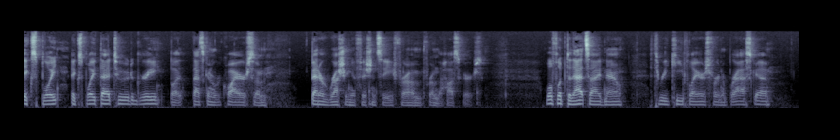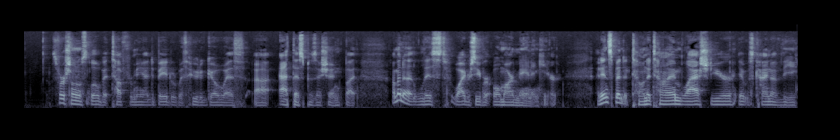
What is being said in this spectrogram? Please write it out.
exploit exploit that to a degree, but that's going to require some better rushing efficiency from from the Huskers. We'll flip to that side now. Three key players for Nebraska. This first one was a little bit tough for me. I debated with who to go with uh, at this position, but I'm going to list wide receiver Omar Manning here. I didn't spend a ton of time last year. It was kind of the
